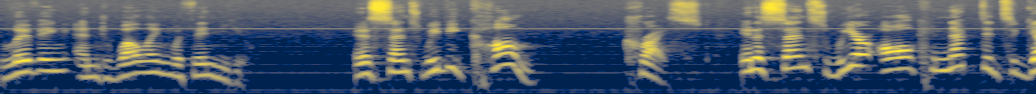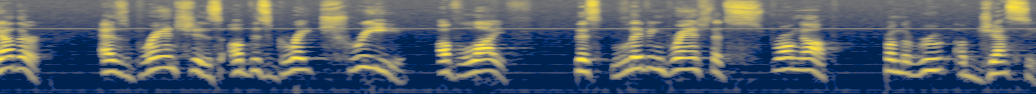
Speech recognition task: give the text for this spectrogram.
living and dwelling within you. In a sense, we become Christ. In a sense, we are all connected together as branches of this great tree of life, this living branch that sprung up from the root of Jesse.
